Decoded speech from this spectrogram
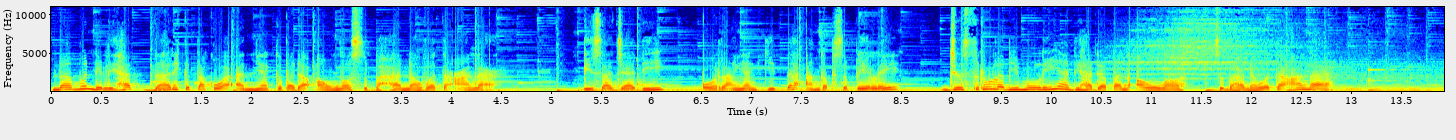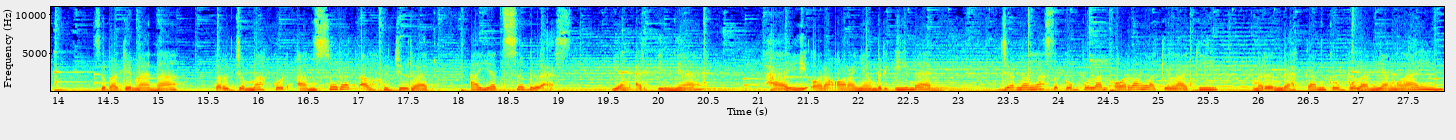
namun dilihat dari ketakwaannya kepada Allah Subhanahu wa Ta'ala. Bisa jadi orang yang kita anggap sepele justru lebih mulia di hadapan Allah Subhanahu wa Ta'ala. Sebagaimana terjemah Quran Surat Al-Hujurat ayat 11 yang artinya, Hai orang-orang yang beriman, Janganlah sekumpulan orang laki-laki merendahkan kumpulan yang lain.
